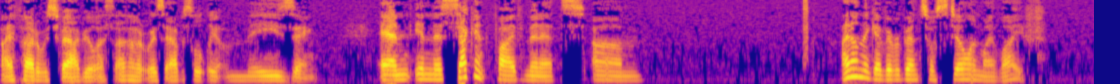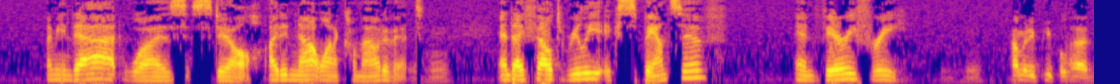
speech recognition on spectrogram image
I thought it was fabulous. I thought it was absolutely amazing. And in the second five minutes, um, I don't think I've ever been so still in my life. I mean, that was still. I did not want to come out of it. Mhm. And I felt really expansive and very free. How many people had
